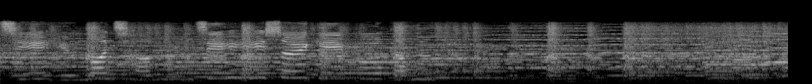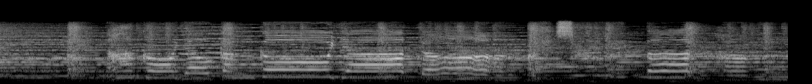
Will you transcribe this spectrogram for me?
只要安沉，只需肌肤感应。哪个又更高一等？谁不肯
